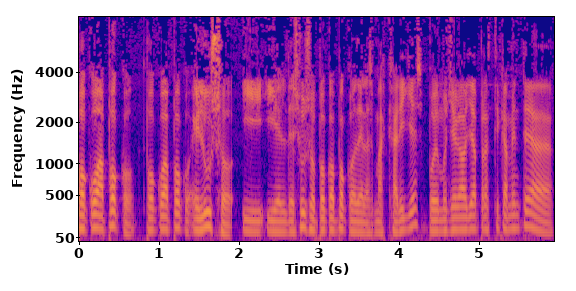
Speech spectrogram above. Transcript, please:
poco a poco, poco a poco, el uso y, y el desuso poco a poco de las mascarillas, pues hemos llegado ya prácticamente a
